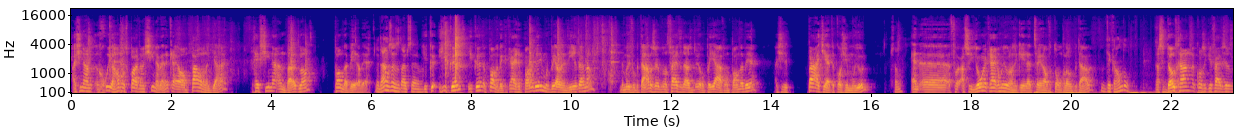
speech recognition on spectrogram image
Als je namelijk een goede handelspartner met China bent, dan krijg je al een paar honderd jaar. Geeft China aan het buitenland pandaberen weg. Ja, daarom zijn ze het uitsterven. Je, kun- je, kunt, je kunt een pandabeer, je een pandabeer, die moet bij jou in de dierentuin dan. Daar moet je voor betalen, 750.000 euro per jaar voor een pandabeer. Als je het paardje hebt, dan kost je een miljoen. Zo. En eh, voor, als ze jongen krijgen, een miljoen, als een keer eh, 2,5 ton geloof ik betalen. Een dikke handel. En als ze doodgaan, dan kost ik je 75.000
